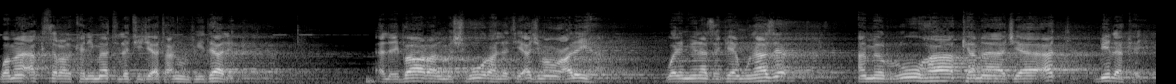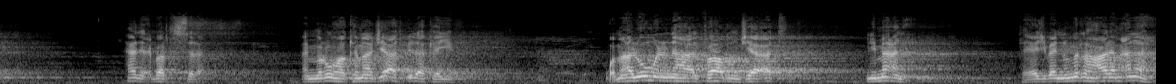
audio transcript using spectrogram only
وما أكثر الكلمات التي جاءت عنهم في ذلك. العبارة المشهورة التي أجمعوا عليها ولم ينازع فيها منازع أمروها كما جاءت بلا كيف. هذه عبارة السلف. أمروها كما جاءت بلا كيف. ومعلوم أنها ألفاظ جاءت لمعنى فيجب أن نمرها على معناها.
